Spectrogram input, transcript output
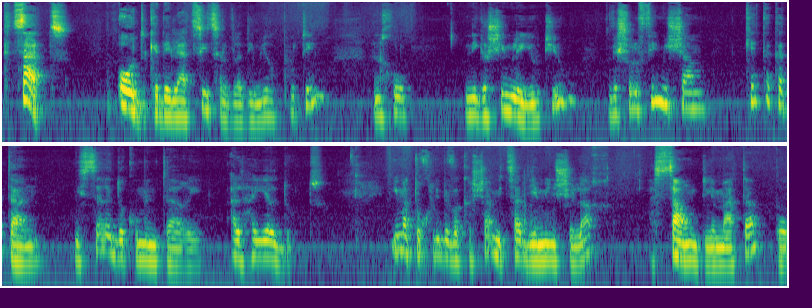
קצת עוד כדי להציץ על ולדימיר פוטין, אנחנו ניגשים ליוטיוב ושולפים משם קטע קטן מסרט דוקומנטרי על הילדות. אם את תוכלי בבקשה מצד ימין שלך, הסאונד למטה, פה,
